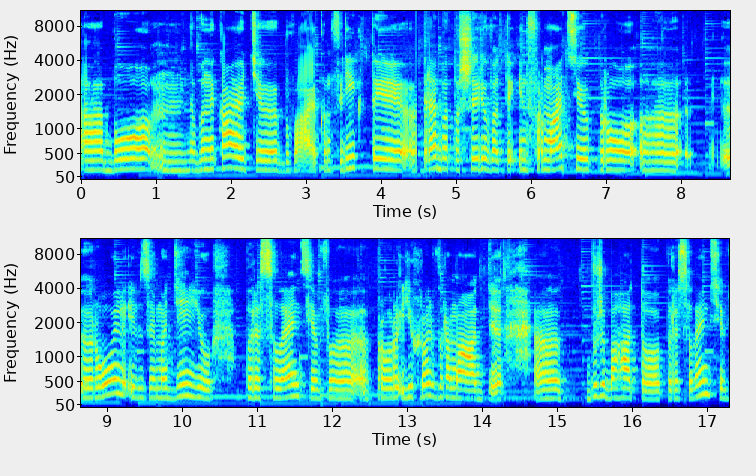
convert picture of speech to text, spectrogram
Е, бо виникають, буває конфлікти. Треба поширювати інформацію про роль і взаємодію переселенців, про їх роль в громаді. Дуже багато переселенців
